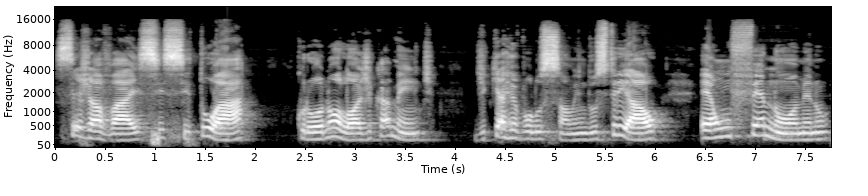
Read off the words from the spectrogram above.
você já vai se situar cronologicamente de que a revolução industrial é um fenômeno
